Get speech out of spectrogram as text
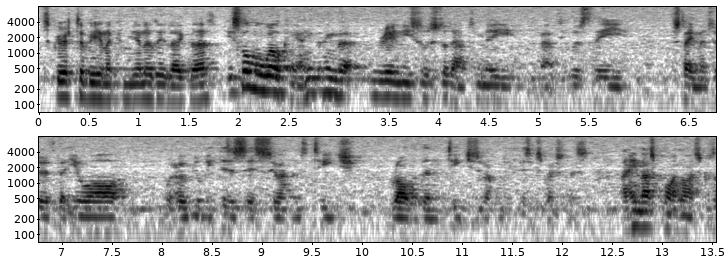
It's great to be in a community like that. It's a lot more welcoming. I think the thing that really sort of stood out to me about it was the statement of that you are, we hope you'll be physicists who happen to teach rather than teachers who happen to be physics specialists. I think that's quite nice because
